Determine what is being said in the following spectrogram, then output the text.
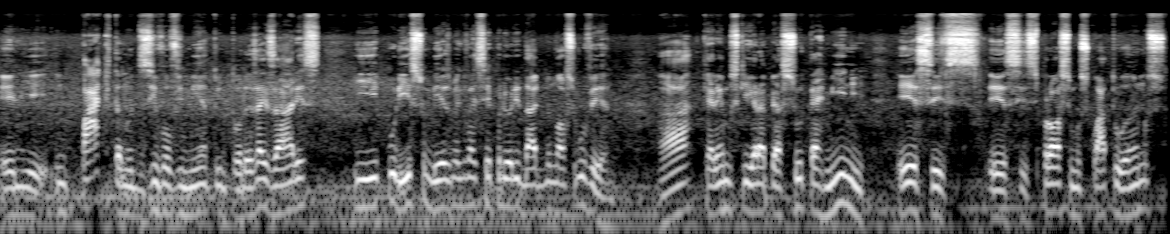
ele impacta no desenvolvimento em todas as áreas e por isso mesmo ele vai ser prioridade do nosso governo. Ah, queremos que Garapiaçu termine esses, esses próximos quatro anos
